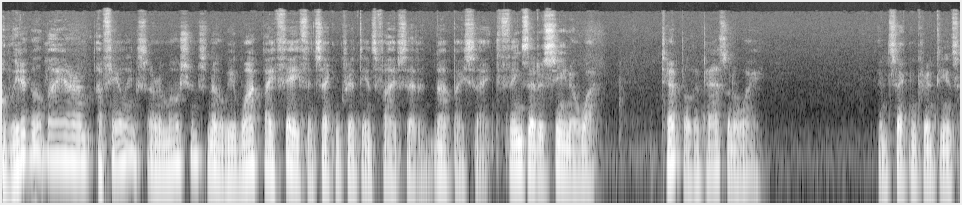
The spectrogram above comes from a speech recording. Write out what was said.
Are we to go by our, um, our, feelings, our emotions? No, we walk by faith in 2 Corinthians 5 7, not by sight. Things that are seen are what? Temporal, they're passing away. In 2 Corinthians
